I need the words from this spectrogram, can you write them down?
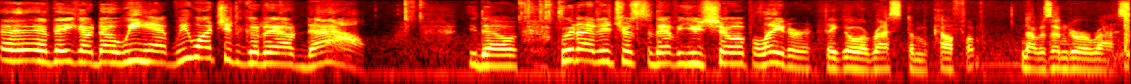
And they go, no, we have, we want you to go down now. You know, we're not interested in having you show up later. They go arrest him, cuff him, and I was under arrest.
